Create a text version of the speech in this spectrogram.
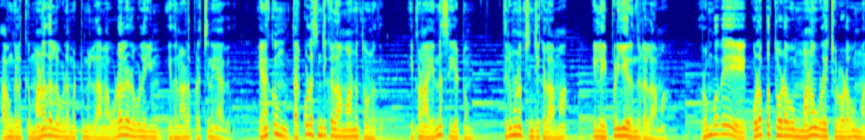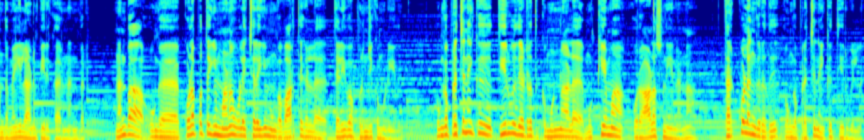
அவங்களுக்கு மனதளவில் மட்டும் இல்லாமல் உடல் அளவுலையும் இதனால் பிரச்சனையாகுது. எனக்கும் தற்கொலை செஞ்சுக்கலாமான்னு தோணுது. இப்போ நான் என்ன செய்யட்டும்? திருமணம் செஞ்சுக்கலாமா? இல்லை இப்படியே இருந்துடலாமா? ரொம்பவே குழப்பத்தோடவும் மன உளைச்சலோடவும் அந்த மெயில் அனுப்பியிருக்கார் நண்பர். நண்பா உங்கள் குழப்பத்தையும் மன உளைச்சலையும் உங்கள் வார்த்தைகளில் தெளிவாக புரிஞ்சிக்க முடியுது. உங்கள் பிரச்சனைக்கு தீர்வு தேடுறதுக்கு முன்னால் முக்கியமாக ஒரு ஆலோசனை என்னென்னா தற்கொலைங்கிறது உங்கள் பிரச்சனைக்கு தீர்வு இல்லை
